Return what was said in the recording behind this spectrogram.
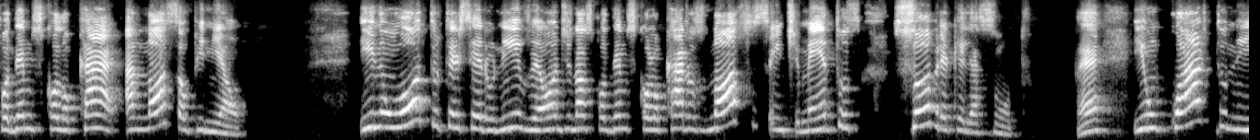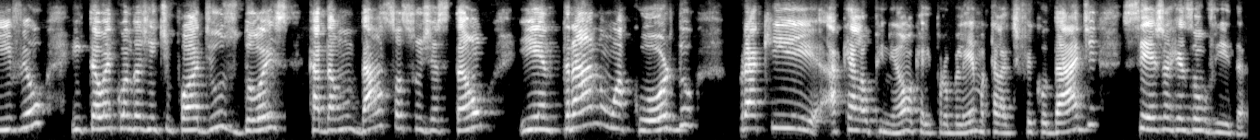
podemos colocar a nossa opinião. E num outro terceiro nível é onde nós podemos colocar os nossos sentimentos sobre aquele assunto. Né? E um quarto nível, então, é quando a gente pode, os dois, cada um dar sua sugestão e entrar num acordo para que aquela opinião, aquele problema, aquela dificuldade seja resolvida.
